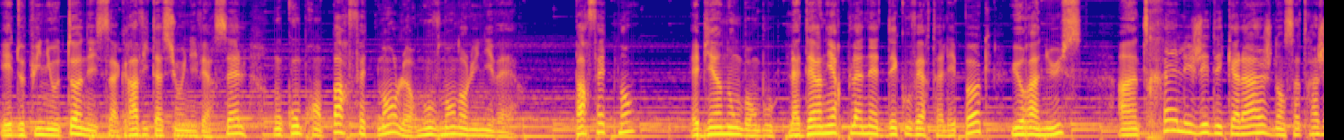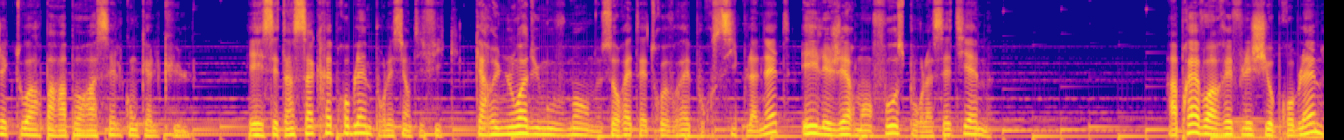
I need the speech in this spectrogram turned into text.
Et depuis Newton et sa gravitation universelle, on comprend parfaitement leur mouvement dans l'univers. Parfaitement? Eh bien non, Bambou. La dernière planète découverte à l'époque, Uranus, a un très léger décalage dans sa trajectoire par rapport à celle qu'on calcule. Et c'est un sacré problème pour les scientifiques, car une loi du mouvement ne saurait être vraie pour six planètes et légèrement fausse pour la septième. Après avoir réfléchi au problème,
